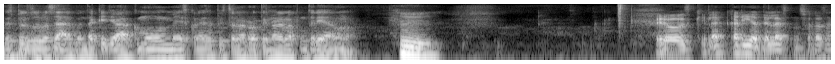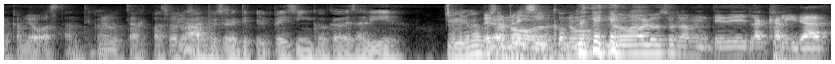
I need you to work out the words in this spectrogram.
Después uno se da cuenta que lleva como un mes con esa pistola rota y no era la puntería de uno. Hmm. Pero es que la calidad de las consolas han cambiado bastante con el paso de los Ah, años. pues ahorita el Play 5 acaba de salir. A mí no me gusta Pero el Play no, 5. no, no hablo solamente de la calidad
